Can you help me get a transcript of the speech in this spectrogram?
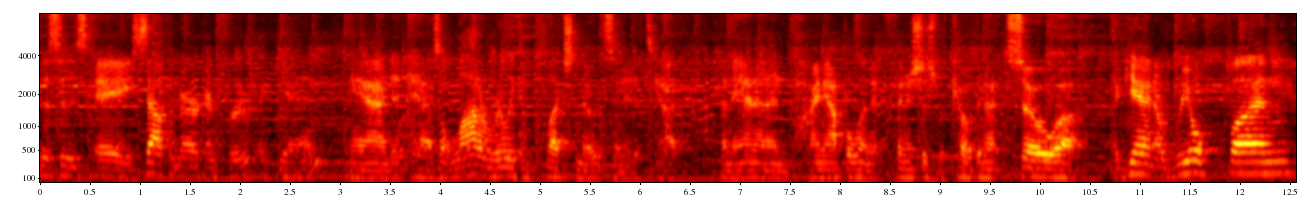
This is a South American fruit again, and it has a lot of really complex notes in it. It's got banana and pineapple, and it finishes with coconut. So uh, again, a real fun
